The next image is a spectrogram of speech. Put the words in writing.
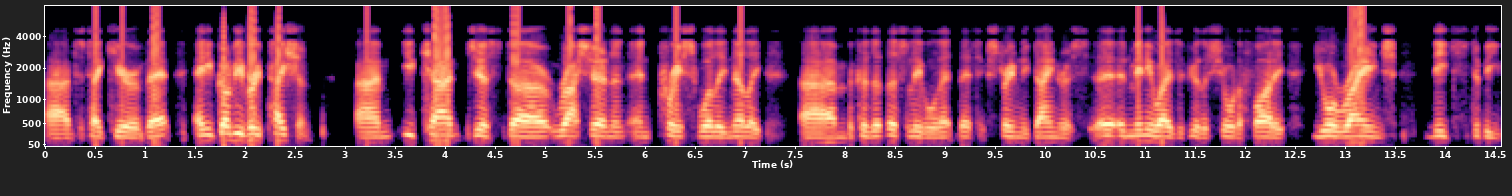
uh, to take care of that, and you've got to be very patient. Um, you can't just uh, rush in and, and press willy nilly. Um, because at this level that, that's extremely dangerous. In many ways, if you're the shorter fighter, your range needs to be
